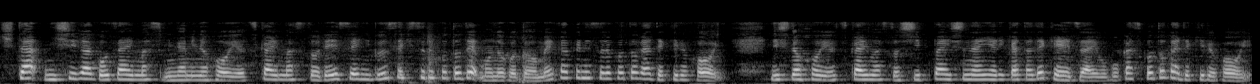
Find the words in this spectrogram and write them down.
北、西がございます。南の方位を使いますと、冷静に分析することで物事を明確にすることができる方位。西の方位を使いますと、失敗しないやり方で経済を動かすことができる方位。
